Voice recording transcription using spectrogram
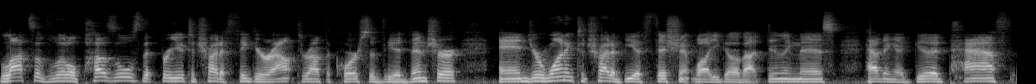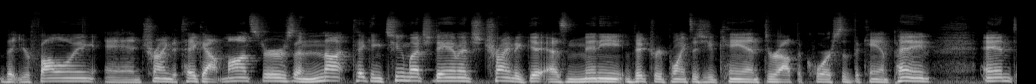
Lots of little puzzles that for you to try to figure out throughout the course of the adventure. And you're wanting to try to be efficient while you go about doing this having a good path that you're following and trying to take out monsters and not taking too much damage, trying to get as many victory points as you can throughout the course of the campaign. And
